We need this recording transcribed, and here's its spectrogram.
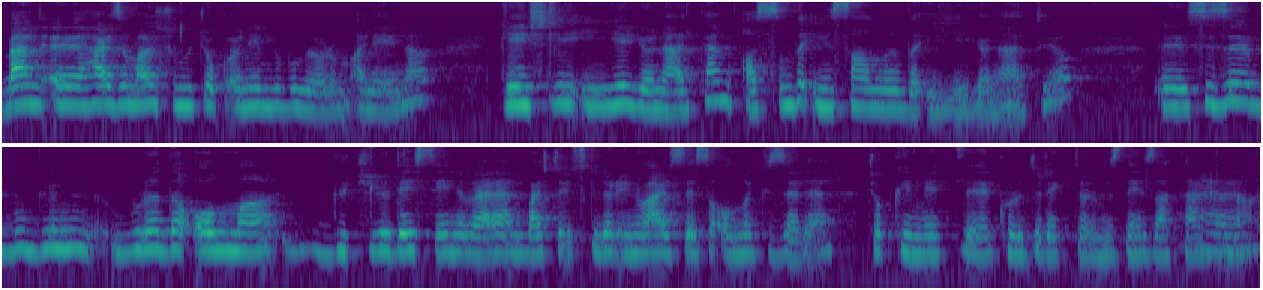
Ben e, her zaman şunu çok önemli buluyorum Aleyna. Gençliği iyiye yönelten aslında insanlığı da iyiye yöneltiyor. E, size bugün burada olma güçlü desteğini veren başta Üsküdar Üniversitesi olmak üzere çok kıymetli kuru direktörümüz Nevzat Erkan'a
